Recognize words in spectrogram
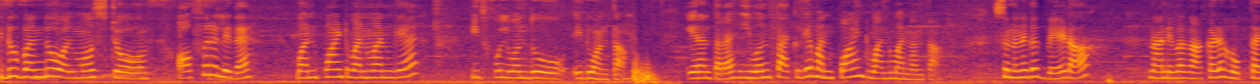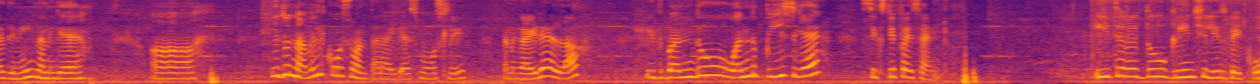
ಇದು ಬಂದು ಆಲ್ಮೋಸ್ಟ್ ಆಫರಲ್ಲಿದೆ ಒನ್ ಪಾಯಿಂಟ್ ಒನ್ ಒನ್ಗೆ ಇದು ಫುಲ್ ಒಂದು ಇದು ಅಂತ. ಏನಂತಾರೆ? ಈ ಒಂದು ಪ್ಯಾಕ್ಗೆ ಒನ್ ಪಾಯಿಂಟ್ ಒನ್ ಒನ್ ಅಂತ. ಸೊ ನನಗದು ಬೇಡ. ನಾನಿವಾಗ ಆ ಕಡೆ ಹೋಗ್ತಾ ಇದ್ದೀನಿ. ನನಗೆ ಇದು ನವಿಲ್ ಕೋಸು ಅಂತಾರೆ ಐ ಗೆಸ್ ಮೋಸ್ಟ್ಲಿ ನನಗೆ ಐಡಿಯಾ ಇಲ್ಲ. ಇದು ಬಂದು ಒಂದು ಪೀಸ್ಗೆ ಸಿಕ್ಸ್ಟಿ ಫೈವ್ ಸೆಂಟ್. ಈ ಥರದ್ದು ಗ್ರೀನ್ ಚಿಲ್ಲೀಸ್ ಬೇಕು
